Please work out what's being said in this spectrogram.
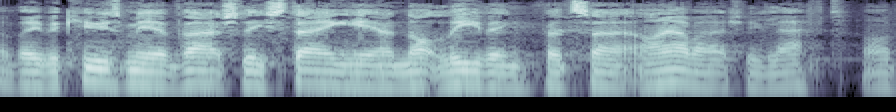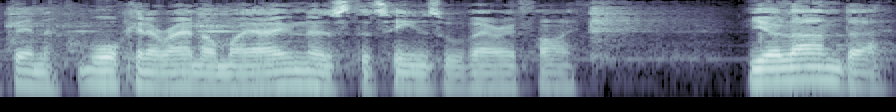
Uh, they've accused me of actually staying here and not leaving, but uh, I have actually left. I've been walking around on my own, as the teams will verify. Yolanda,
